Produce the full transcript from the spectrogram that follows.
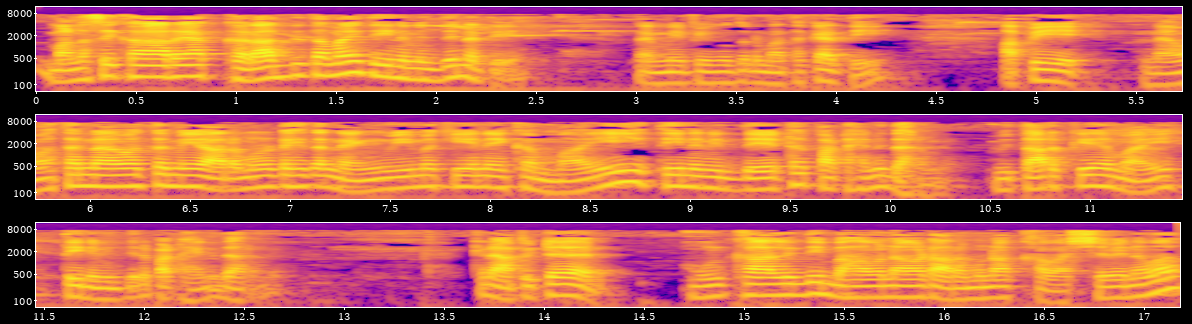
මානසිකාරයක් කරද්දි තමයි තීන මිද්දේ නැති වෙන්නේ දැන් මේ පිටුතුට මතක ඇති අපි නැවත නැවත මේ අරමුණට හිත නැංවීම කියන එකමයි තීන මිද්දේට පටහැනි ධර්මය. විතර්කයමයි තීන මිද්දේට පටහැනි ධර්මය. කියන්නේ අපිට මුල් කාලෙදී භාවනාවට අරමුණක් අවශ්‍ය වෙනවා.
